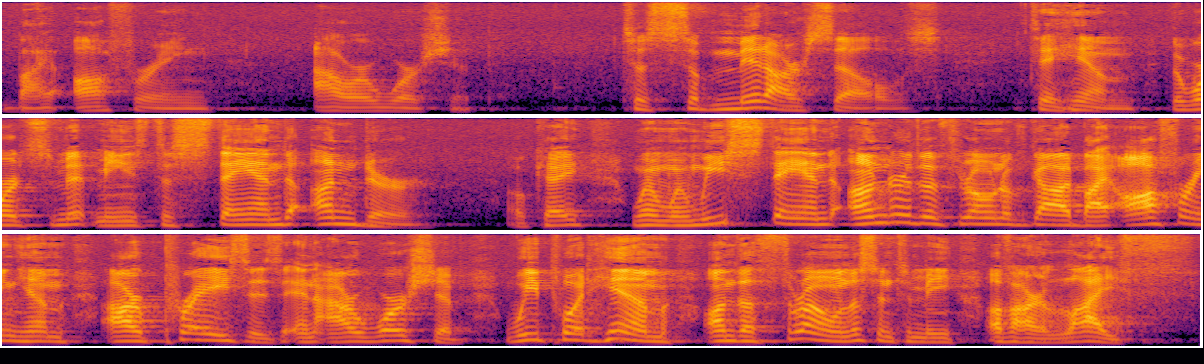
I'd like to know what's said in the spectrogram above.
by offering our worship, to submit ourselves to Him. The word submit means to stand under, okay? When, when we stand under the throne of God by offering Him our praises and our worship, we put Him on the throne, listen to me, of our life.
